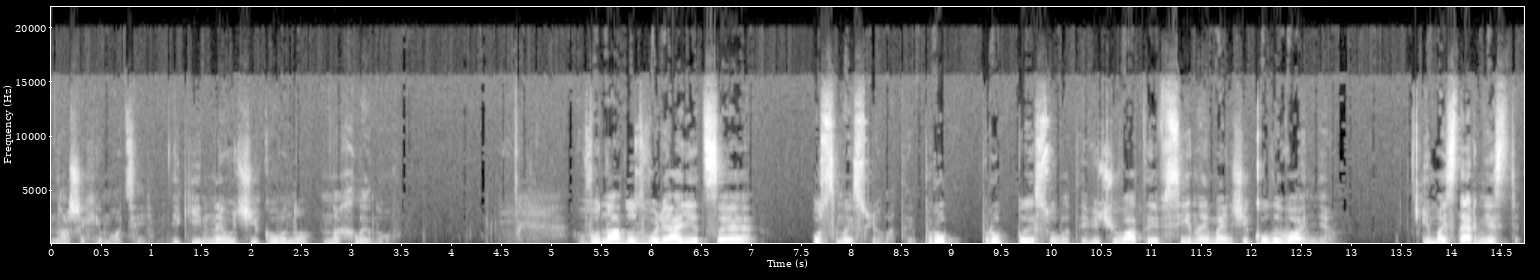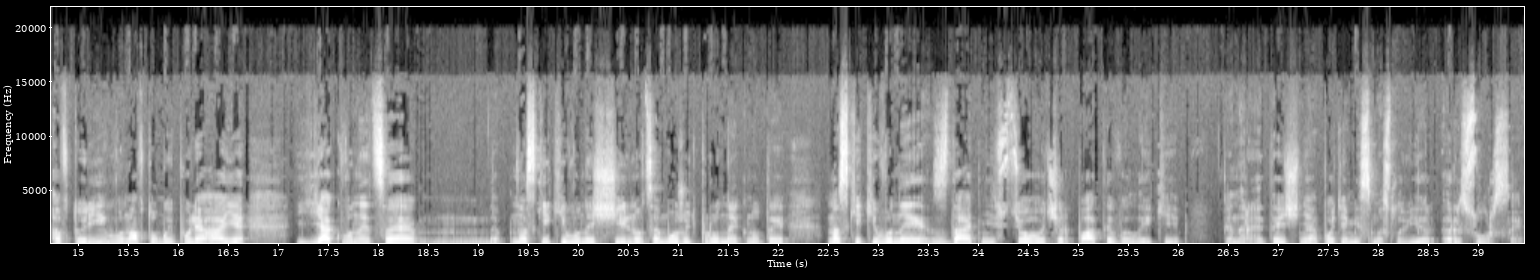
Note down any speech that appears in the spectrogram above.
наших емоцій, який неочікувано нахлинув. Вона дозволяє це осмислювати, прописувати, відчувати всі найменші коливання. І майстерність авторів, вона в тому і полягає, як вони це, наскільки вони щільно в це можуть проникнути, наскільки вони здатні з цього черпати великі енергетичні, а потім і смислові ресурси.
